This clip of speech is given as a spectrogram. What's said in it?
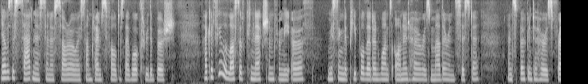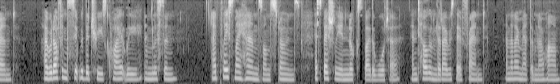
There was a sadness and a sorrow I sometimes felt as I walked through the bush. I could feel a loss of connection from the earth, missing the people that had once honored her as mother and sister, and spoken to her as friend. I would often sit with the trees quietly and listen, I'd place my hands on stones, especially in nooks by the water, and tell them that I was their friend, and that I meant them no harm.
